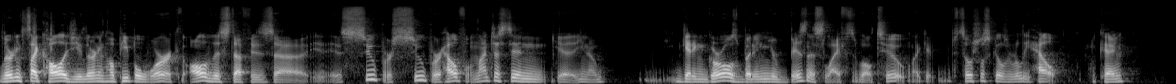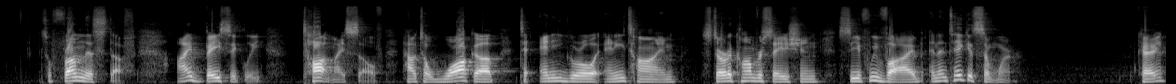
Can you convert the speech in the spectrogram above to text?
Learning psychology, learning how people work, all of this stuff is, uh, is super, super helpful, not just in, you know, getting girls, but in your business life as well, too. Like, it, social skills really help, okay? So from this stuff, I basically taught myself how to walk up to any girl at any time, start a conversation, see if we vibe, and then take it somewhere. Okay?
